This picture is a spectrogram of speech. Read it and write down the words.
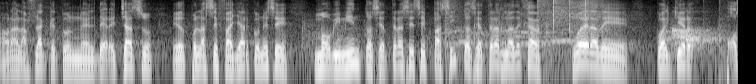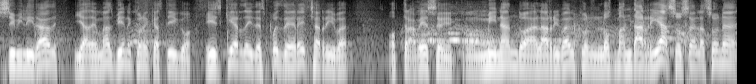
Ahora la flaca con el derechazo y después la hace fallar con ese movimiento hacia atrás, ese pasito hacia atrás, la deja fuera de cualquier posibilidad y además viene con el castigo. Izquierda y después derecha arriba. Otra vez eh, a la rival con los mandarriazos a la zona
